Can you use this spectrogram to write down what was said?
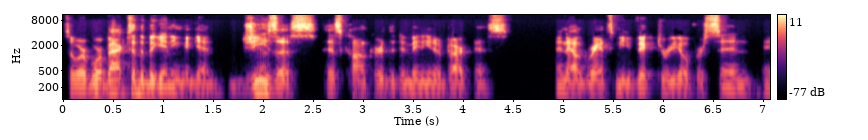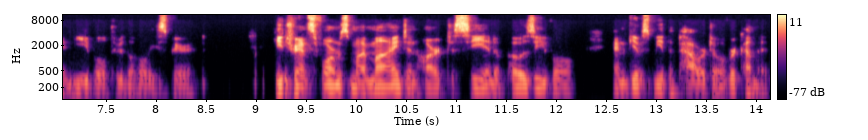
So we're we're back to the beginning again. Jesus yeah. has conquered the dominion of darkness, and now grants me victory over sin and evil through the Holy Spirit. He transforms my mind and heart to see and oppose evil, and gives me the power to overcome it.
